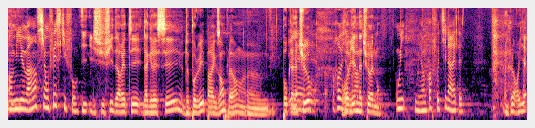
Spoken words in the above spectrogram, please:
en milieu marin si on fait ce qu'il faut. Il, suffit d'arrêter d'agresser, de polluer par exemple, hein, pour que la nature revienne naturellement. Oui, mais encore faut-il arrêter. Alors il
